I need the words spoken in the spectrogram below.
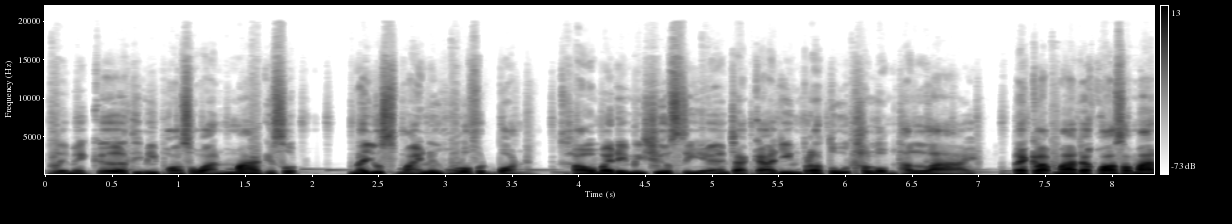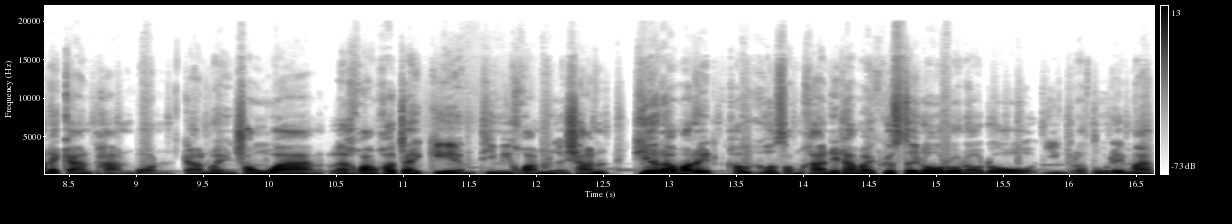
เพลย์เมเกอร์ที่มีพรสวรรค์มากที่สุด ในยุคสมัยหนึ่งของโลกฟุตบอล เขาไม่ได้มีชื่อเสียงจากการยิงประตูถล่มทลาย แต่กลับมาจากความสามารถในการผ่านบอล การมองเห็นช่องว่าง และความเข้าใจเกมที่มีความเหนือชั้น ที่เรอัลมาดริดเขาคือคนสำคัญที่ทำให้คริสเตียโนโรนัลโดยิงประตูได้มาก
